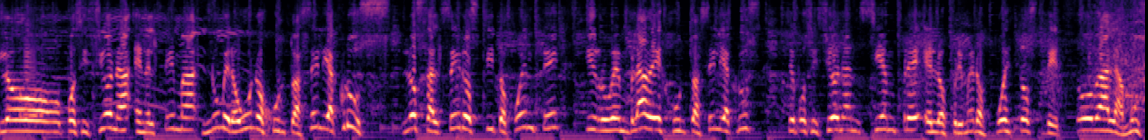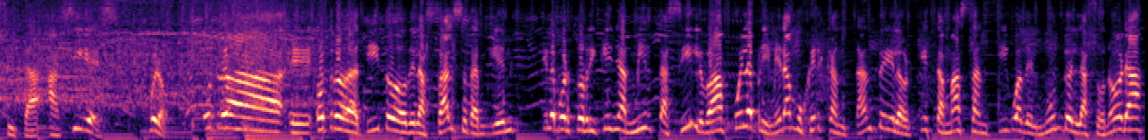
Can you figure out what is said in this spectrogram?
lo posiciona en el tema número uno junto a Celia Cruz. Los salseros Tito Puente y Rubén Blade junto a Celia Cruz se posicionan siempre en los primeros puestos de toda la música. Así es. Bueno, otra, eh, otro datito de la salsa también, la puertorriqueña Mirta Silva fue la primera mujer cantante de la orquesta más antigua del mundo en la Sonora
